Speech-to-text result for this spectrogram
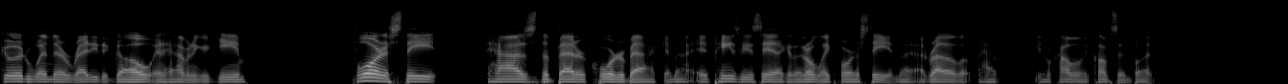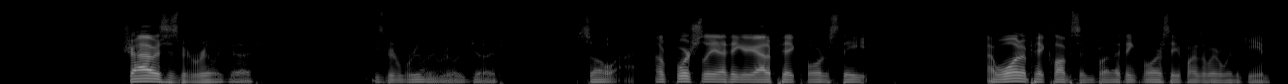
good when they're ready to go and having a good game. Florida State has the better quarterback, and I, it pains me to say that because I don't like Florida State, and I, would rather have you know compliment Clemson, but Travis has been really good. He's been really really good. So unfortunately, I think I got to pick Florida State. I want to pick Clemson, but I think Florida State finds a way to win the game.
